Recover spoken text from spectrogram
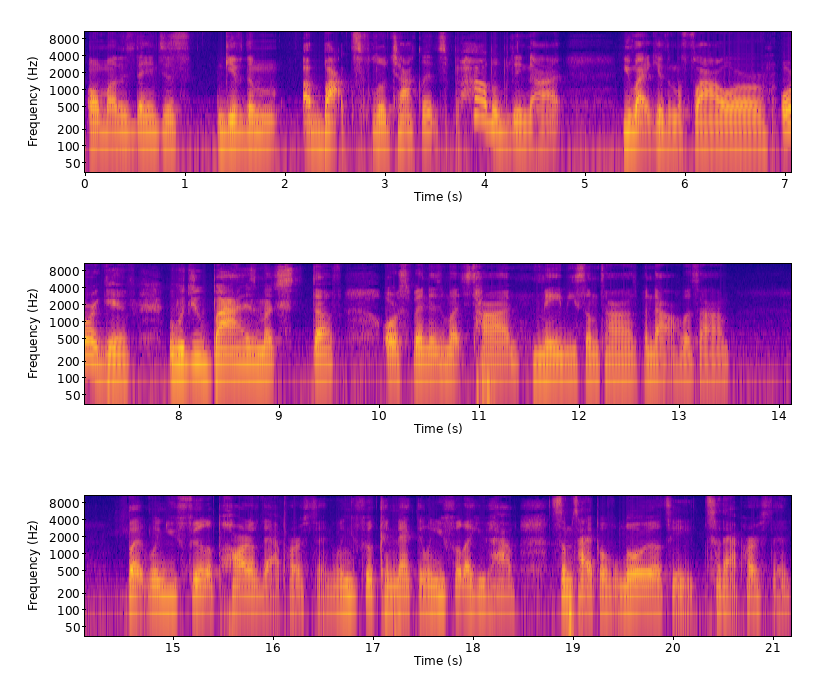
on Mother's Day and just give them a box full of chocolates? Probably not. You might give them a flower or a gift, but would you buy as much stuff or spend as much time? Maybe sometimes, but not all the time. But when you feel a part of that person, when you feel connected, when you feel like you have some type of loyalty to that person,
